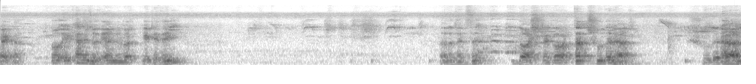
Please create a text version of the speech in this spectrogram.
টাকা। তো এখানে যদি আমি এবার কেটে দেই, তাহলে থাকছে দশ টাকা। অর্থাৎ সুদের হার সুদের হার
